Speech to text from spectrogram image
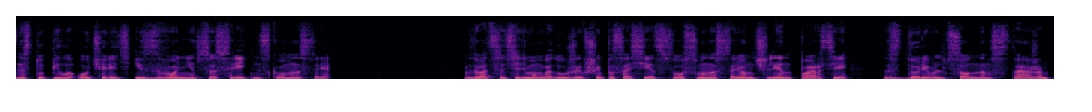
Наступила очередь из звонницы Сретенского монастыря. В 27 году живший по соседству с монастырем член партии с дореволюционным стажем,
